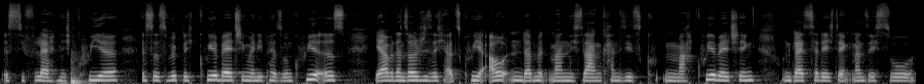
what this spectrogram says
Ist sie vielleicht nicht queer? Ist es wirklich Queerbaiting, wenn die Person queer ist? Ja, aber dann sollte sie sich als queer outen, damit man nicht sagen kann, sie macht Queerbaiting und gleichzeitig denkt man sich so,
